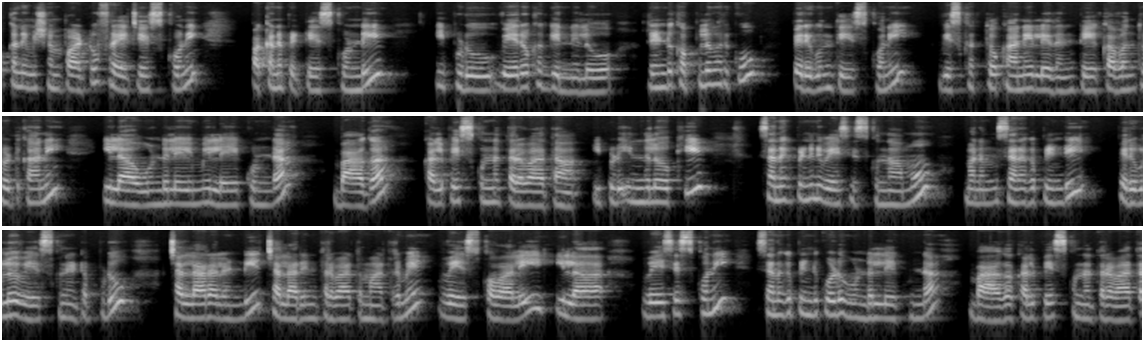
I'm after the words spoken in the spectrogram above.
ఒక నిమిషం పాటు ఫ్రై చేసుకొని పక్కన పెట్టేసుకోండి. ఇప్పుడు వేరొక గిన్నెలో రెండు కప్పుల వరకు పెరుగును తీసుకొని విస్కట్తో కానీ లేదంటే కవంతో కానీ ఇలా ఉండలేమి లేకుండా బాగా కలిపేసుకున్న తర్వాత ఇప్పుడు ఇందులోకి శనగపిండిని వేసేసుకుందాము. మనం శనగపిండి పెరుగులో వేసుకునేటప్పుడు చల్లారాలండి. చల్లారిన తర్వాత మాత్రమే వేసుకోవాలి. ఇలా వేసేసుకొని శనగపిండి కూడా ఉండలు లేకుండా బాగా కలిపేసుకున్న తర్వాత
